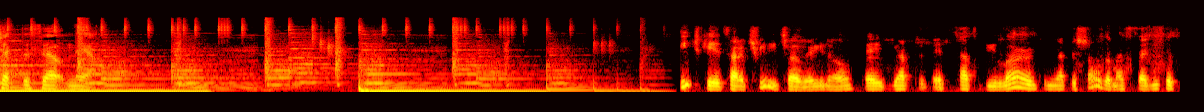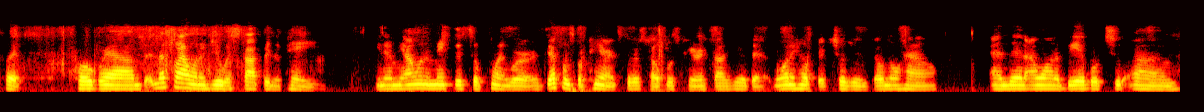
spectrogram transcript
check this out now. teach kids how to treat each other. You know, they you have to they have to be learned, and you have to show them. I said you could put programs, and that's what I want to do is stopping the pain. You know, what I mean, I want to make this a point where definitely for parents, because there's helpless parents out here that want to help their children, don't know how, and then I want to be able to, um,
